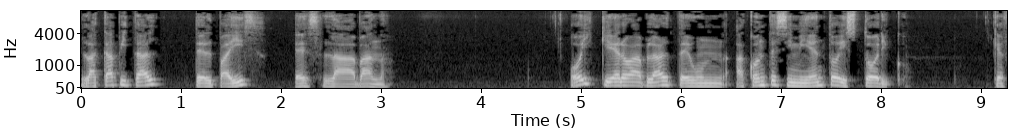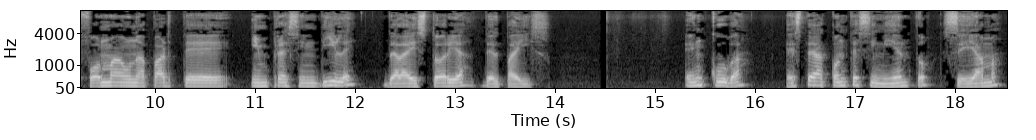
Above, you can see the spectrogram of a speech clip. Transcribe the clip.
La capital del país es La Habana. Hoy quiero hablar de un acontecimiento histórico que forma una parte imprescindible de la historia del país. En Cuba, este acontecimiento se llama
